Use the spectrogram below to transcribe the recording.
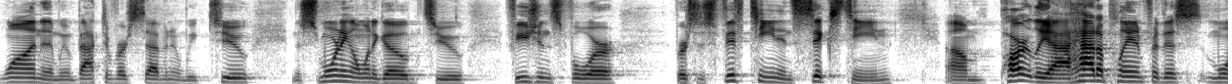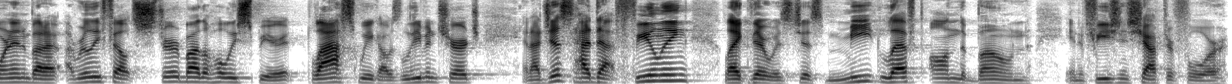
1, and then we went back to verse 7 in week 2. And this morning I want to go to Ephesians 4, verses 15 and 16. Um, partly, I had a plan for this morning, but I, I really felt stirred by the Holy Spirit. Last week, I was leaving church, and I just had that feeling like there was just meat left on the bone in Ephesians chapter 4,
